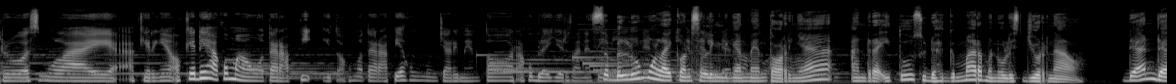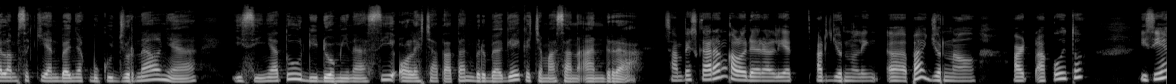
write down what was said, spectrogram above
terus mulai akhirnya oke deh aku mau terapi gitu aku mau terapi aku mau mencari mentor aku belajar sana sini Sebelum mulai konseling dengan mentornya, Andra itu sudah gemar menulis jurnal. Dan dalam sekian banyak buku jurnalnya, isinya tuh didominasi oleh catatan berbagai kecemasan Andra. sampai sekarang kalau Dara lihat art journaling eh, apa jurnal art aku itu isinya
